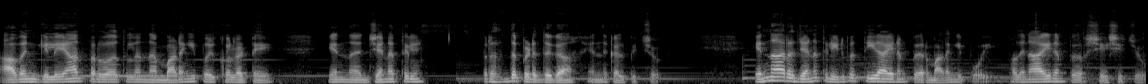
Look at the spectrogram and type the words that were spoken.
അവൻ ഗിലയാദ് പർവതത്തിൽ നിന്ന് മടങ്ങിപ്പോയിക്കൊള്ളട്ടെ എന്ന് ജനത്തിൽ പ്രസിദ്ധപ്പെടുത്തുക എന്ന് കൽപ്പിച്ചു. എന്നാൽ ജനത്തിൽ ഇരുപത്തിരായിരം പേർ മടങ്ങിപ്പോയി പതിനായിരം പേർ ശേഷിച്ചു.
